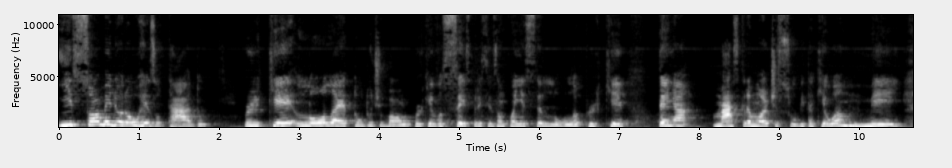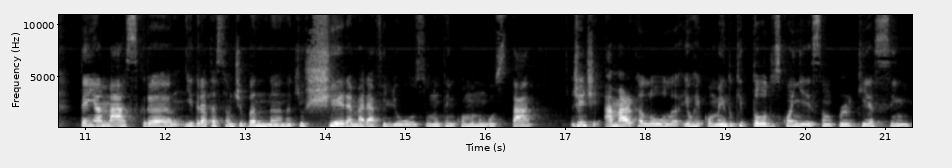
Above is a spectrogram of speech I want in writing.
e só melhorou o resultado porque Lola é tudo de bom, porque vocês precisam conhecer Lola, porque tem a máscara Morte Súbita, que eu amei, tem a máscara Hidratação de Banana, que o cheiro é maravilhoso, não tem como não gostar. Gente, a marca Lola eu recomendo que todos conheçam, porque assim...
